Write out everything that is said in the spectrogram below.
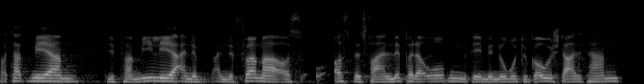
Gott hat mir die Familie, eine, eine Firma aus Ostwestfalen-Lippe da oben, mit dem wir Novo 2 Go gestartet haben,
